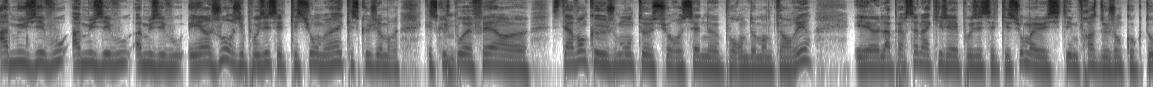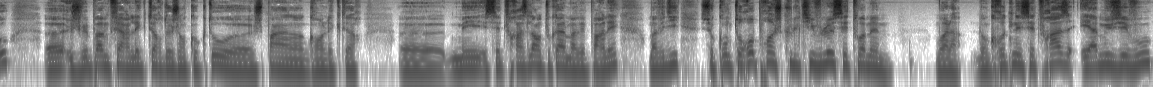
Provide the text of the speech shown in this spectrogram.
amusez-vous, amusez-vous, amusez-vous. Et un jour, j'ai posé cette question, mais qu'est-ce que j'aimerais, qu'est-ce que je Mm. pourrais faire C'était avant que je monte sur scène pour On ne demande qu'à en rire. Et euh, la personne à qui j'avais posé cette question m'avait cité une phrase de Jean Cocteau. Euh, je vais pas me faire lecteur de Jean Cocteau, euh, je suis pas un grand lecteur. Euh, mais cette phrase-là, en tout cas, elle m'avait parlé. On m'avait dit, ce qu'on te reproche, cultive-le, c'est toi-même. Voilà. Donc retenez cette phrase et amusez-vous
